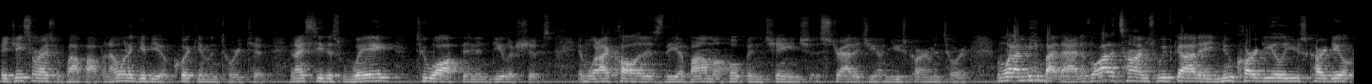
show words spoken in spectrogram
Hey, Jason Rice with Lot Pop, and I want to give you a quick inventory tip. And I see this way too often in dealerships. And what I call it is the Obama hope and change strategy on used car inventory. And what I mean by that is a lot of times we've got a new car deal, used car deal,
